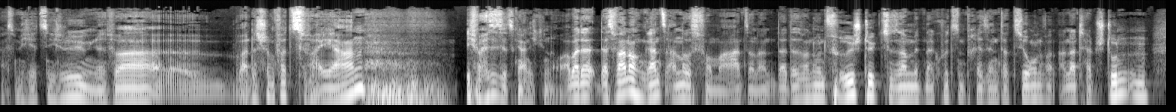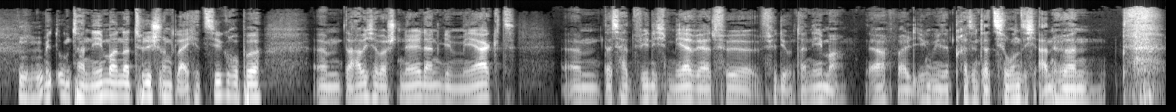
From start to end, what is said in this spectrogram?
lass mich jetzt nicht lügen, das war, äh, war das schon vor zwei Jahren? Ich weiß es jetzt gar nicht genau, aber da, das war noch ein ganz anderes Format, sondern da, das war nur ein Frühstück zusammen mit einer kurzen Präsentation von anderthalb Stunden, mhm. mit Unternehmern natürlich schon gleiche Zielgruppe. Ähm, da habe ich aber schnell dann gemerkt, ähm, das hat wenig Mehrwert für, für die Unternehmer, ja, weil irgendwie eine Präsentation sich anhören, pff,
